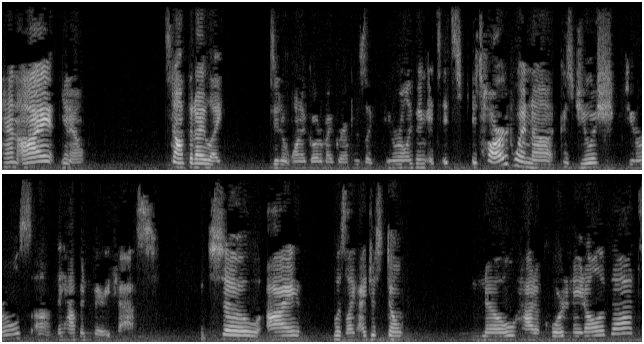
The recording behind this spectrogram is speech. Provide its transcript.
And I, you know, it's not that I like didn't want to go to my grandpa's like funeral or anything. It's it's it's hard when uh because Jewish funerals um they happen very fast. So I was like I just don't know how to coordinate all of that.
